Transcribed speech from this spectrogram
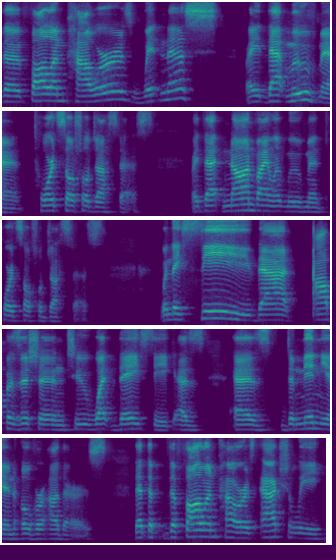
the fallen powers witness, right, that movement towards social justice, right, that nonviolent movement towards social justice, when they see that opposition to what they seek as, as dominion over others, that the, the fallen powers actually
